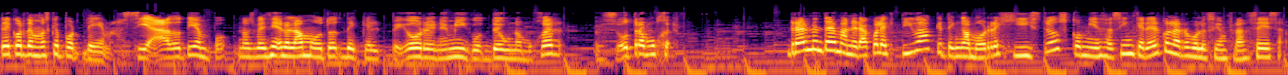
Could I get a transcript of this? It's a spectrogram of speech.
Recordemos que por demasiado tiempo nos vendieron la moto de que el peor enemigo de una mujer es otra mujer. Realmente de manera colectiva, que tengamos registros comienza sin querer con la Revolución Francesa,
